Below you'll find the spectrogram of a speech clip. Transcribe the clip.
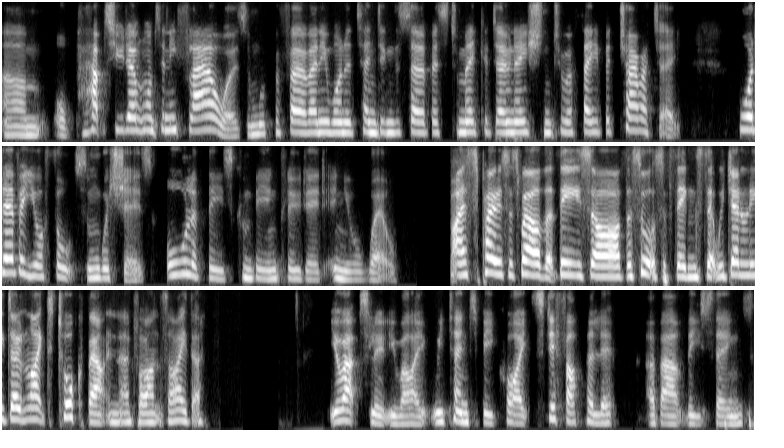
um, or perhaps you don't want any flowers and would prefer anyone attending the service to make a donation to a favoured charity whatever your thoughts and wishes, all of these can be included in your will. I suppose as well that these are the sorts of things that we generally don't like to talk about in advance either. You're absolutely right. We tend to be quite stiff upper lip about these things.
